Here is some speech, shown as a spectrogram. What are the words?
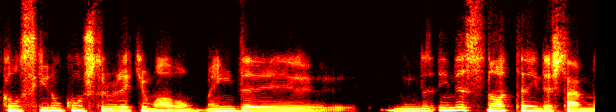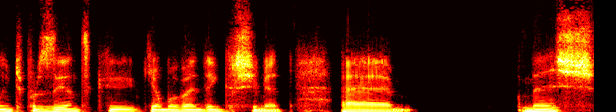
conseguiram construir aqui um álbum ainda ainda se nota, ainda está muito presente que, que é uma banda em crescimento. Uh, mas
